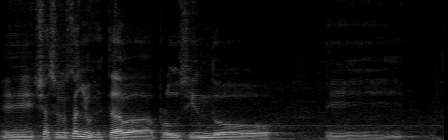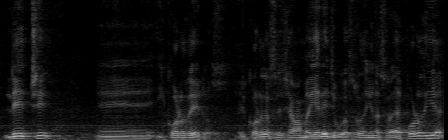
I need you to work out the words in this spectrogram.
eh, ya hace unos años que estaba produciendo eh, leche eh, y corderos. El cordero se llama media leche porque se ordeña una sola vez por día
